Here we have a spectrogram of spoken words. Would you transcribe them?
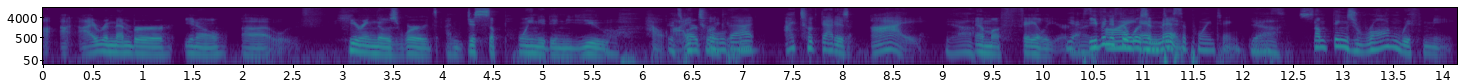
I, I- I remember, you know, uh, hearing those words. I'm disappointed in you. how I took that, I took that as I Yeah. am a failure. Yes, Even if I it wasn't am meant, disappointing. Yeah. Something's wrong with me.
